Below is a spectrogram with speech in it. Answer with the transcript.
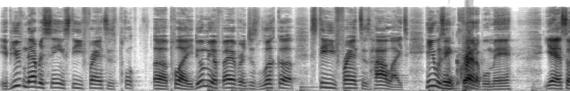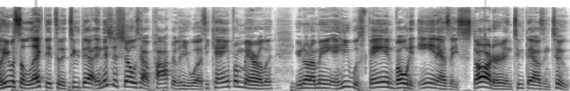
If you've never seen Steve Francis pl- uh, play, do me a favor and just look up Steve Francis highlights. He was Incredible. incredible, man. Yeah, so he was selected to the 2000, and this just shows how popular he was. He came from Maryland, you know what I mean, and he was fan voted in as a starter in 2002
